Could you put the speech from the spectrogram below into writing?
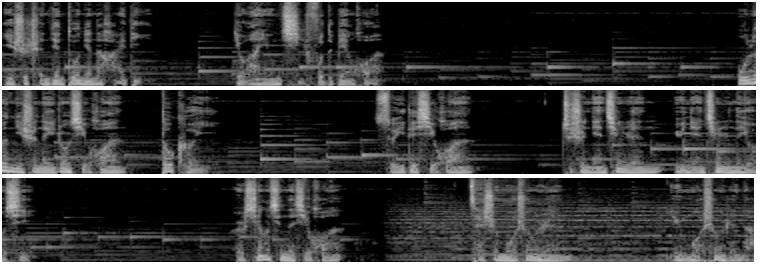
也是沉淀多年的海底有暗涌起伏的变幻。无论你是哪一种喜欢。都可以，随意的喜欢，只是年轻人与年轻人的游戏；而相信的喜欢，才是陌生人与陌生人的爱。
